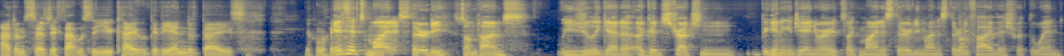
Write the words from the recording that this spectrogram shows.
Adam says if that was the UK, it would be the end of days. it hits minus thirty sometimes. We usually get a, a, good stretch in beginning of January. It's like minus thirty, minus thirty-five ish with the wind.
